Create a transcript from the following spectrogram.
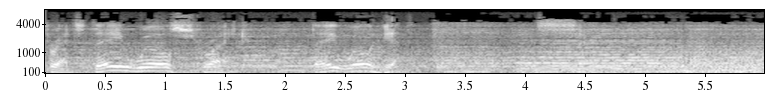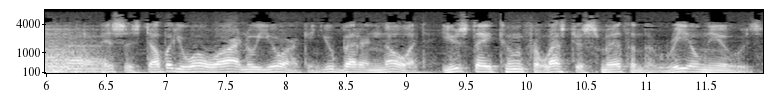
threats, they will strike, they will hit. This is WOR New York, and you better know it. You stay tuned for Lester Smith and the real news.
